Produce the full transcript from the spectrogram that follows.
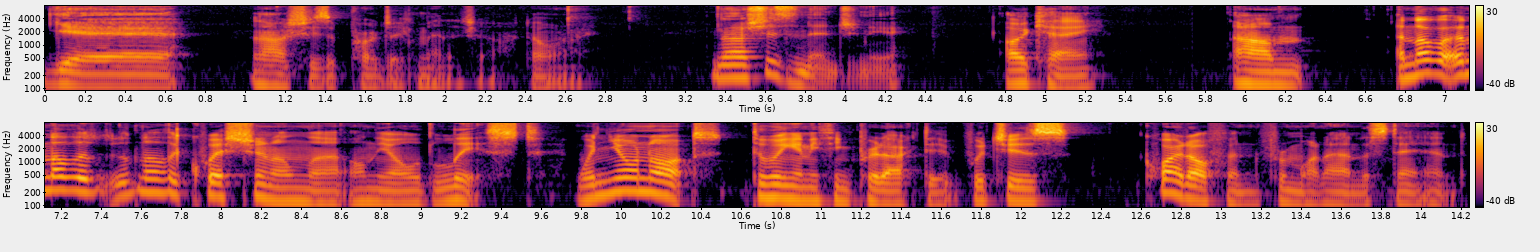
Yeah, yeah. No, she's a project manager. Don't worry. No, she's an engineer. Okay. Um, another another another question on the on the old list. When you're not doing anything productive, which is quite often, from what I understand,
